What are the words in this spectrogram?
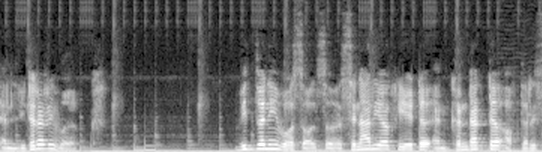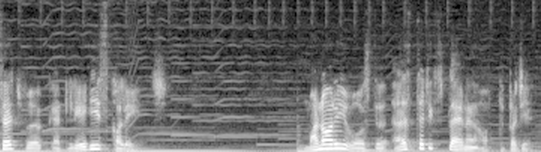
and literary work. Vidwani was also a scenario creator and conductor of the research work at Ladies College. Manori was the aesthetics planner of the project.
